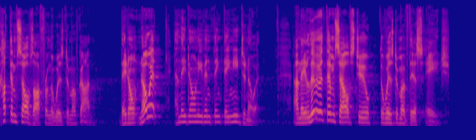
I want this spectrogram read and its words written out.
cut themselves off from the wisdom of God. They don't know it, and they don't even think they need to know it. And they limit themselves to the wisdom of this age.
